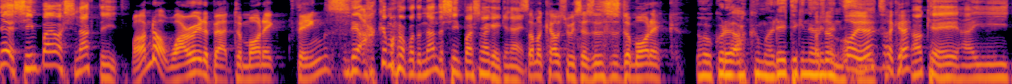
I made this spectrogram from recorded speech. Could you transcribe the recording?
で、心配はしなくていい。Well, I'm not worried about demonic things. で、悪魔のことなんで心配しなきゃいけない Someone comes to me and says, This is demonic. おこれ悪魔霊的なあれなんです Oh, yeah? Okay. OK、はい。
